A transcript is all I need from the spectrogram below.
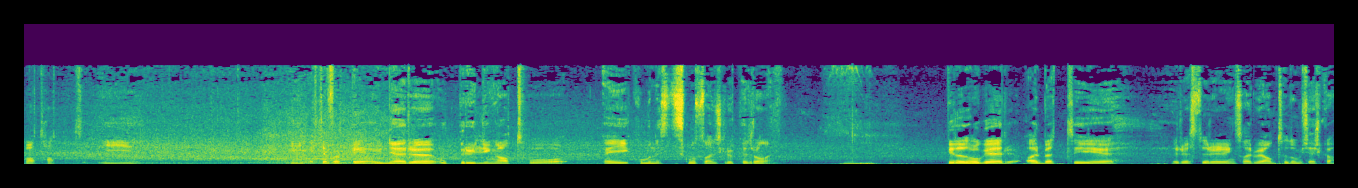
var tatt i, i 41 under øh, opprullinga av ei kommunistisk motstandsgruppe i Trondheim. Billedhogger arbeidet i restaureringsarbeidene til domkirka.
